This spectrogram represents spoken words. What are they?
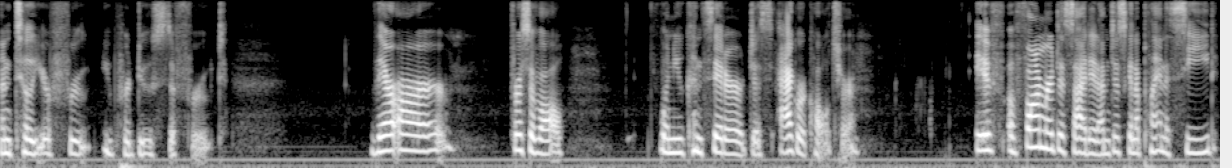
until your fruit you produce the fruit there are, first of all, when you consider just agriculture, if a farmer decided, I'm just going to plant a seed,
